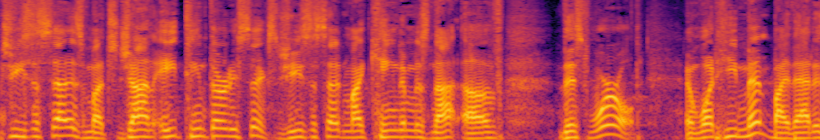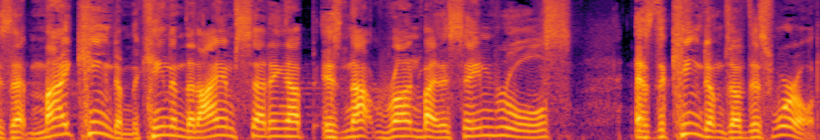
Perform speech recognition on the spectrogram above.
Jesus said as much. John 18 36, Jesus said, My kingdom is not of this world. And what he meant by that is that my kingdom, the kingdom that I am setting up, is not run by the same rules as the kingdoms of this world.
